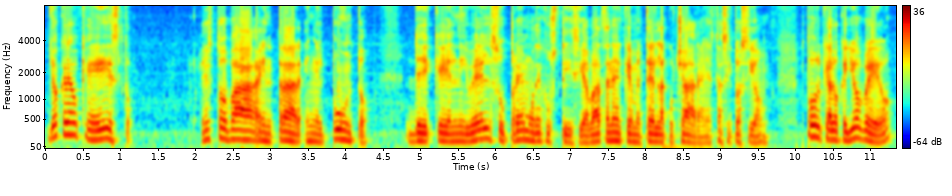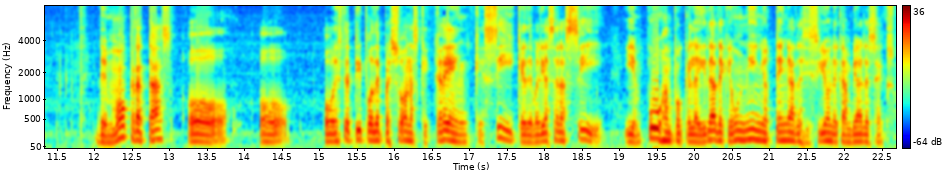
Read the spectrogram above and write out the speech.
yo creo que esto, esto va a entrar en el punto de que el nivel supremo de justicia va a tener que meter la cuchara en esta situación, porque a lo que yo veo, demócratas o, o, o este tipo de personas que creen que sí, que debería ser así, y empujan porque la idea de que un niño tenga decisión de cambiar de sexo.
